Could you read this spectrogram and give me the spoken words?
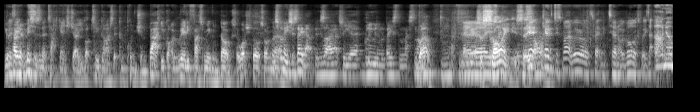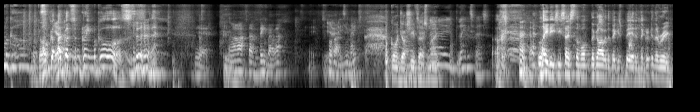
your opponent it's- misses an attack against Joe. You've got two guys that can punch him back. You've got a really fast moving dog. So, what's your thoughts on that? it's funny you should say that because I actually uh, glued and based them last night. Well, Maybe Yeah, It's a yeah, sign, you see. Kev, Kev's just mad. We were all expecting to turn up with all this, but he's like, oh no, Magore. Magore, I've got, yeah. I've got some green macaws. yeah, I'll have to have a think about that. What about you, mate? Go on, Josh, you first, no, mate. no, ladies first. Ladies, he says to the one, the guy with the biggest beard in the in the room.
